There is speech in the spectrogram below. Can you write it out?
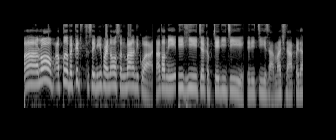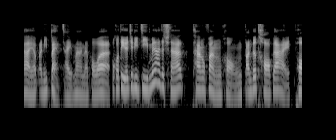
มารอบ Upper Bracket Semi Finals กันบ้างดีกว่านะตอนนี้ TT เจอกับ JDG JDG สามารถชนะไปได้ครับ อันนี้แปลกใจมากนะ เพราะว่าปกติแล้ว JDG ไม่น่าจะชนะทางฝั่งของ Thunder Talk ได้ พอ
